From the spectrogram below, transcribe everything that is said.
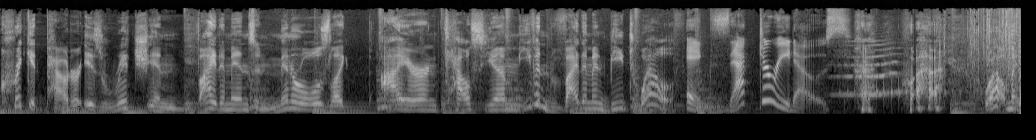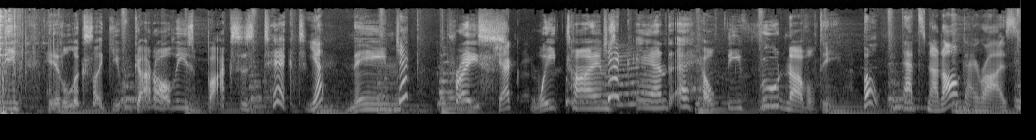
cricket powder is rich in vitamins and minerals like iron, calcium, even vitamin B12. Exactoritos. Well, Mindy, it looks like you've got all these boxes ticked. Yep. Name, Check. Price, Check. wait times, Check. and a healthy food novelty. Oh, that's not all, Guy Raz.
